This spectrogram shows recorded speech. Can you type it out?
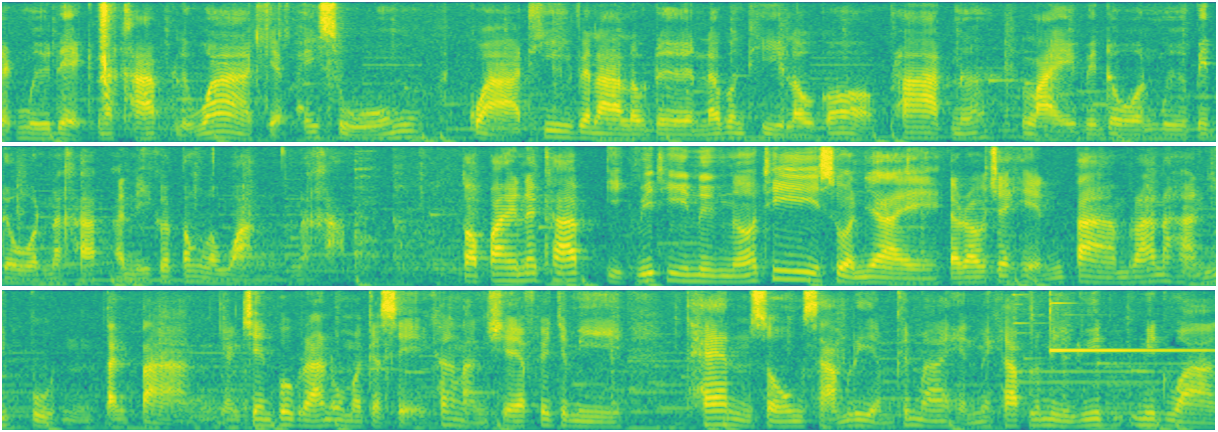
จากมือเด็กนะครับ หรือว่าเก็บให้สูงกว่าที่เวลาเราเดิน แล้วบางทีเราก็พลาดเนอะไหลไปโดนมือไปโดนนะครับ อันนี้ก็ต้องระวังนะครับต่อไปนะครับอีกวิธีหนึ่งเนาะที่ส่วนใหญ่เราจะเห็นตามร้านอาหารญี่ปุ่นต่างๆ อย่างเช่นพวกร้านโอมากาเสะข้างหลังเชฟก็จะมี แท่นทรงสามเหลี่ยมขึ้นมาเห็นไหมครับ แล้วมีมีดมีดวาง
